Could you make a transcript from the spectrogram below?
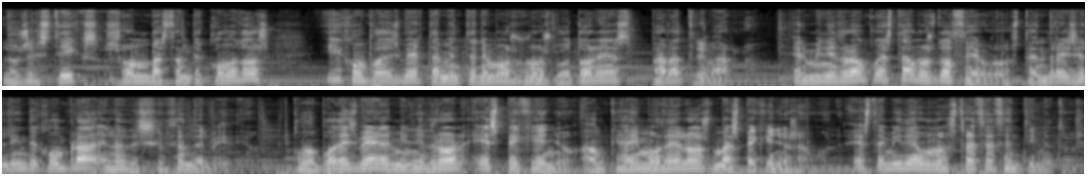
Los sticks son bastante cómodos y como podéis ver también tenemos unos botones para trimarlo. El mini drone cuesta unos 12 euros, tendréis el link de compra en la descripción del vídeo. Como podéis ver el mini drone es pequeño, aunque hay modelos más pequeños aún. Este mide unos 13 centímetros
